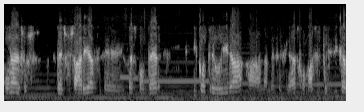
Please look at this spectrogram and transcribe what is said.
una de sus, de sus áreas, eh, responder y contribuir a, las necesidades como más específicas,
